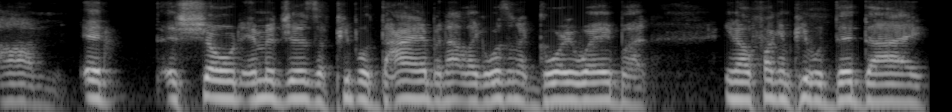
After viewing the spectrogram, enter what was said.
Um, it it showed images of people dying, but not like it wasn't a gory way. But you know, fucking people did die.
